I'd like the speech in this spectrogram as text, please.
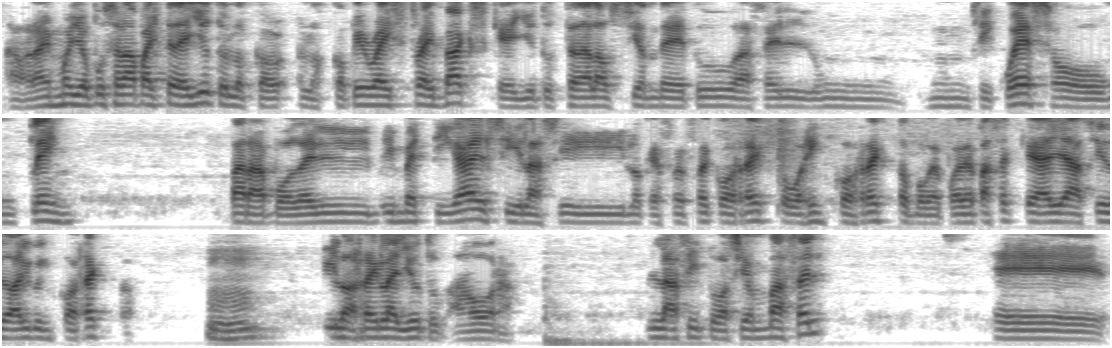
Ahora mismo yo puse la parte de YouTube, los, los copyright strikebacks, que YouTube te da la opción de tú hacer un, un request o un claim para poder investigar si, la, si lo que fue fue correcto o es incorrecto, porque puede pasar que haya sido algo incorrecto. Y lo arregla YouTube. Ahora, la situación va a ser eh,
